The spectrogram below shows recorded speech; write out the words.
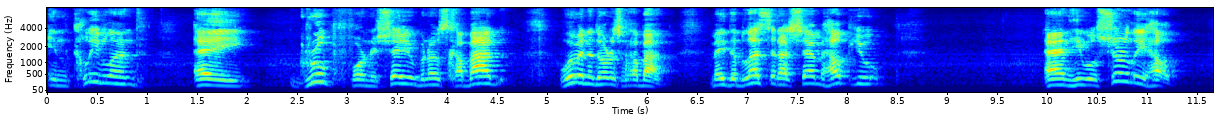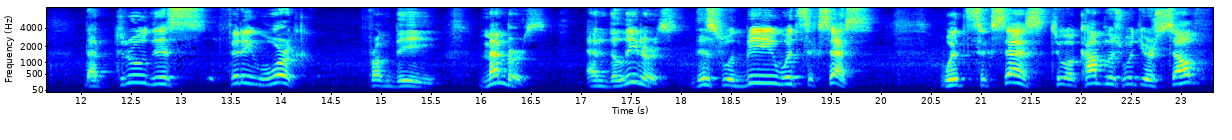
in Cleveland a group for Nishayu B'nos Chabad, women and daughters of Chabad. May the blessed Hashem help you, and He will surely help that through this fitting work from the members and the leaders, this would be with success. With success to accomplish with yourself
